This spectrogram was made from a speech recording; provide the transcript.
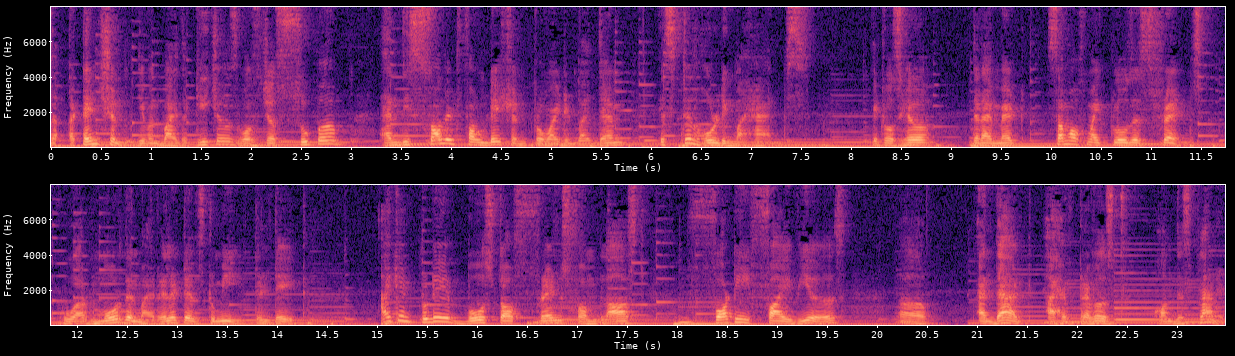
The attention given by the teachers was just superb, and the solid foundation provided by them is still holding my hands. It was here that I met some of my closest friends who are more than my relatives to me till date. I can today boast of friends from last 45 years uh, and that I have traversed on this planet.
